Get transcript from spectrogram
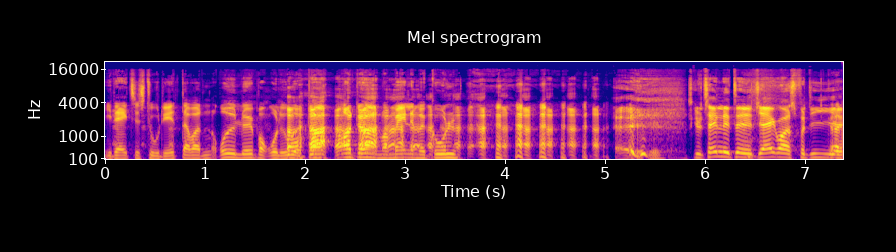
i dag til studie 1, der var den røde løber rullet ud, og, dør, og døren var malet med guld. Skal vi tale lidt uh, Jaguars, fordi uh,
